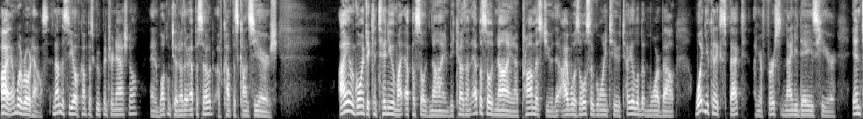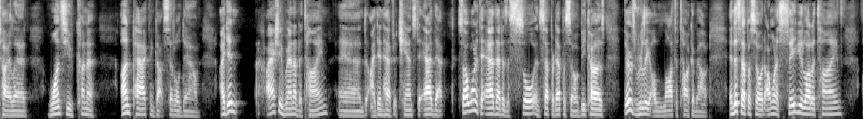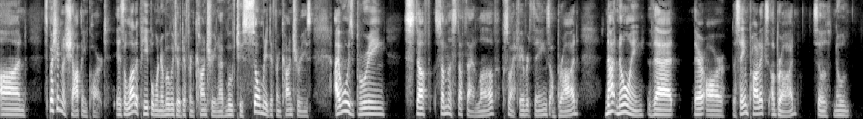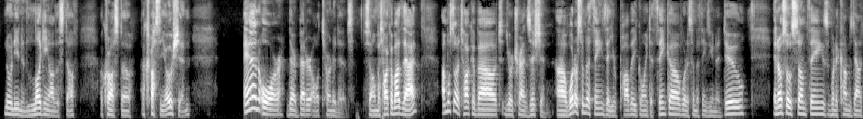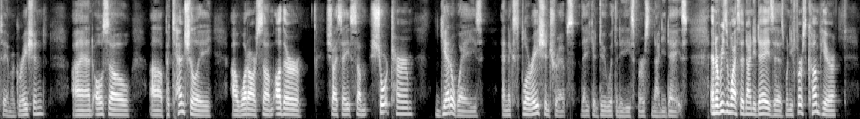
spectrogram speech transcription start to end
Hi, I'm Will Roadhouse, and I'm the CEO of Compass Group International, and welcome to another episode of Compass Concierge. I am going to continue my episode 9 because on episode 9, I promised you that I was also going to tell you a little bit more about what you can expect on your first 90 days here in Thailand once you've kind of unpacked and got settled down. I didn't, I actually ran out of time and I didn't have a chance to add that. So I wanted to add that as a sole and separate episode because there's really a lot to talk about. In this episode, I want to save you a lot of time on, especially on the shopping part. Is a lot of people when they're moving to a different country, and I've moved to so many different countries, I always bring stuff, some of the stuff that I love, some of my favorite things abroad, not knowing that there are the same products abroad. So no no need in lugging all this stuff across the across the ocean and or there are better alternatives. So I'm going to talk about that. I'm also going to talk about your transition. Uh, what are some of the things that you're probably going to think of? What are some of the things you're going to do? And also some things when it comes down to immigration, and also uh, potentially uh, what are some other, should I say, some short-term getaways and exploration trips that you can do within these first 90 days. And the reason why I said 90 days is when you first come here,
